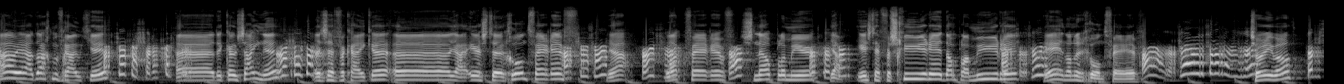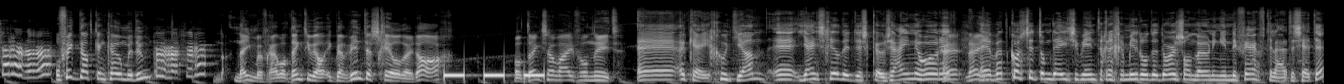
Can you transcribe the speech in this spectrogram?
Oh ja, dag mevrouwtje. Eh, de kozijnen. Eens even kijken. Eh, ja, eerst de grondverf. Ja, lakverf, snelplamuur. Ja, eerst even schuren, dan plamuren. Hè, en dan de grondverf. Sorry, wat? Of ik dat kan komen doen? Nee, mevrouw, wat denkt u wel? Ik ben winterschilder, dag. Wat denkt zo'n wijfel niet? Eh, Oké, goed Jan. Eh, jij schildert dus kozijnen, hoor ik. Nee. Eh, wat kost het om deze winter een gemiddelde doorzonwoning in de verf te laten zetten?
